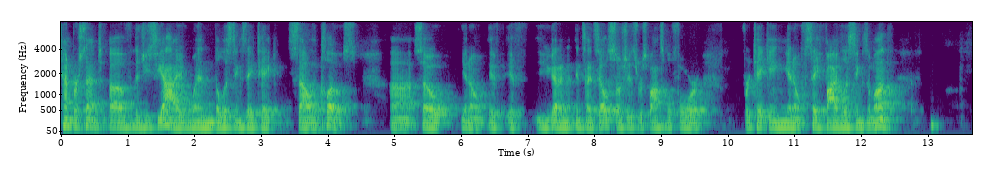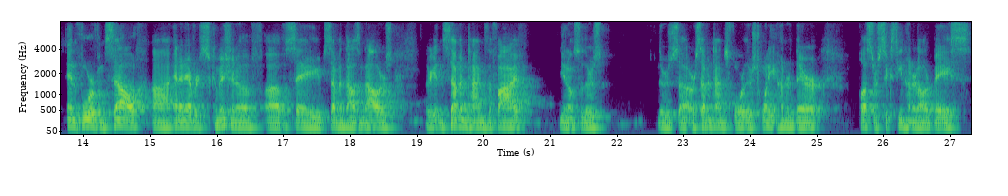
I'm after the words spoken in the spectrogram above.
10% of the GCI when the listings they take sell and close. Uh, so you know, if if you got an inside sales associate responsible for for taking you know say five listings a month and four of them sell uh, at an average commission of of say seven thousand dollars they're getting seven times the five you know so there's there's uh, or seven times four there's 2800 there plus there's $1600 base.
